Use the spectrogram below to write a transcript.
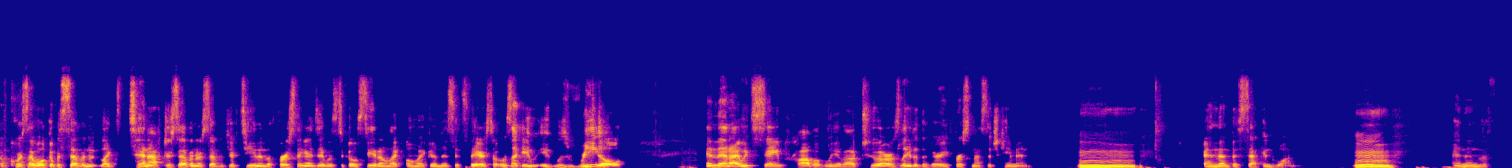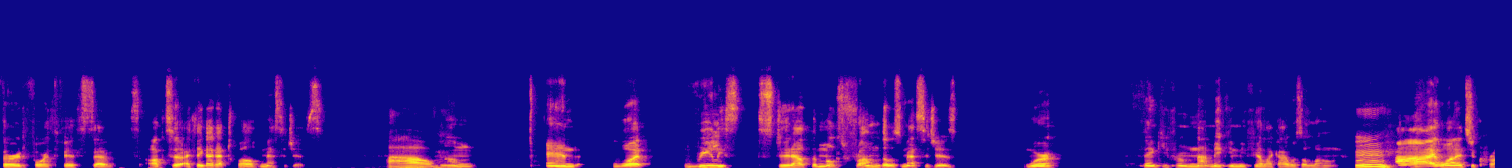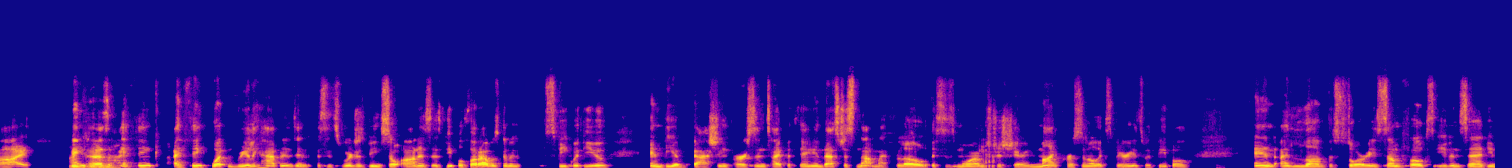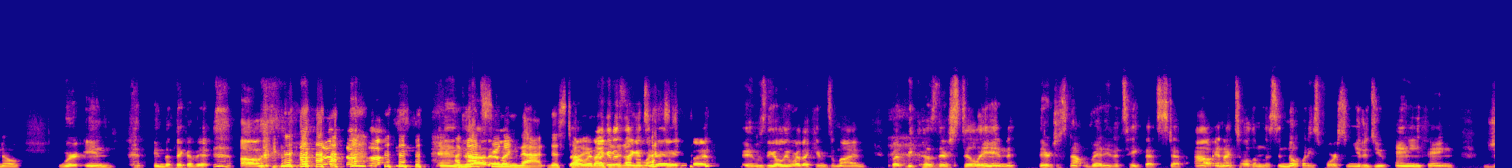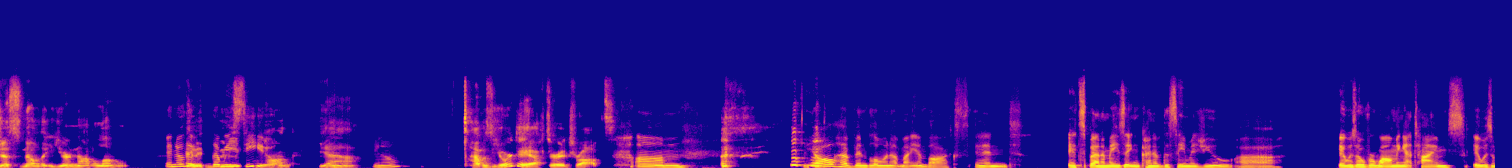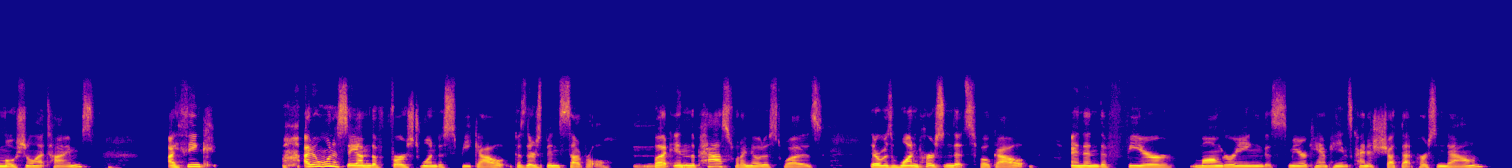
of course, I woke up at seven, like 10 after seven or 7.15. And the first thing I did was to go see it. I'm like, oh my goodness, it's there. So it was like, it, it was real. And then I would say probably about two hours later, the very first message came in. Mm. And then the second one. Mm. And then the third, fourth, fifth, seventh, up to, I think I got 12 messages. Wow. Um, and what really stood out the most from those messages were thank you for not making me feel like I was alone. Mm. I wanted to cry because yeah. I, think I think what really happened, and since we're just being so honest, is people thought I was going to speak with you and be a bashing person type of thing, and that's just not my flow. This is more I'm just sharing my personal experience with people, and I love the stories. Some folks even said, you know, we're in in the thick of it. Um, and, I'm not uh, singing like, that this no, time. we're not going to it sing it today, but it was the only word that came to mind. But because they're still in, they're just not ready to take that step out. And I told them, listen, nobody's forcing you to do anything. Just know that you're not alone. I know that, if that we see you, talk- Yeah. you know? How was your day after it dropped? Um, y'all have been blowing up my inbox and it's been amazing, kind of the same as you. Uh, it was overwhelming at times, it was emotional at times. I think I don't want to say I'm the first one to speak out because there's been several. Mhm. But in the past, what I noticed was there was one person that spoke out, and then the fear mongering, the smear campaigns kind of shut that person down.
